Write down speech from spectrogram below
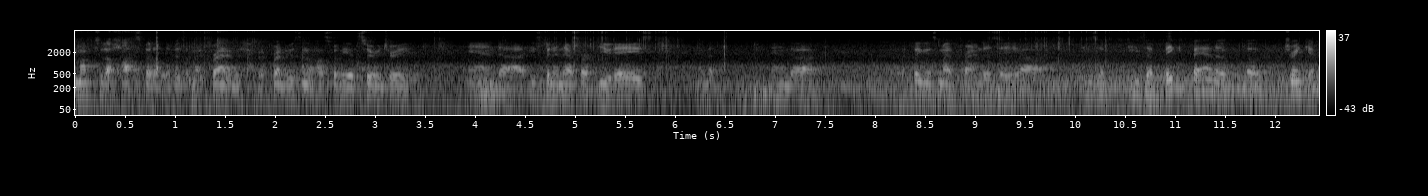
I'm off to the hospital to visit my friend. I a friend who's in the hospital. He had surgery, and uh, he's been in there for a few days. And, and uh, thing is, my friend is a uh, he's a he's a big fan of, of drinking,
